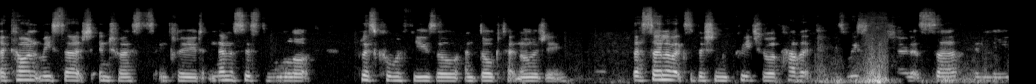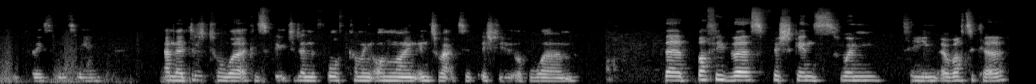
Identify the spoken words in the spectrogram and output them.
Her current research interests include Nemesis the Warlock, political refusal, and dog technology. Their solo exhibition, Creature of Havoc, was recently shown at Surf in Leeds in 2017, and their digital work is featured in the forthcoming online interactive issue of Worm. Their Buffyverse Fishkin swim team Erotica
